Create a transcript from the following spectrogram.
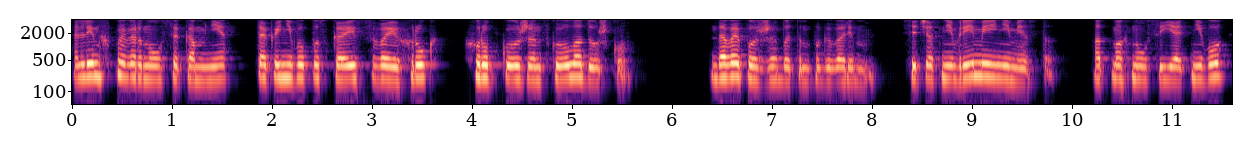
Линх повернулся ко мне, так и не выпуская из своих рук хрупкую женскую ладошку. «Давай позже об этом поговорим. Сейчас не время и не место». Отмахнулся я от него,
